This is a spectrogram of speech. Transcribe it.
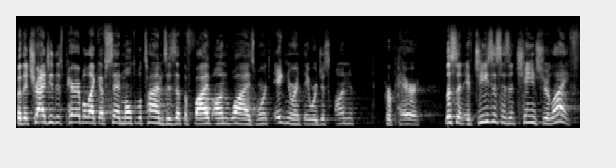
But the tragedy of this parable, like I've said multiple times, is that the five unwise weren't ignorant, they were just unprepared. Listen, if Jesus hasn't changed your life,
